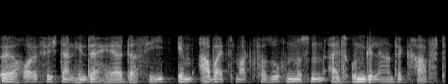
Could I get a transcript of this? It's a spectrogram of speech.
äh, häufig dann hinterher, dass sie im Arbeitsmarkt versuchen müssen, als ungelernte Kraft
